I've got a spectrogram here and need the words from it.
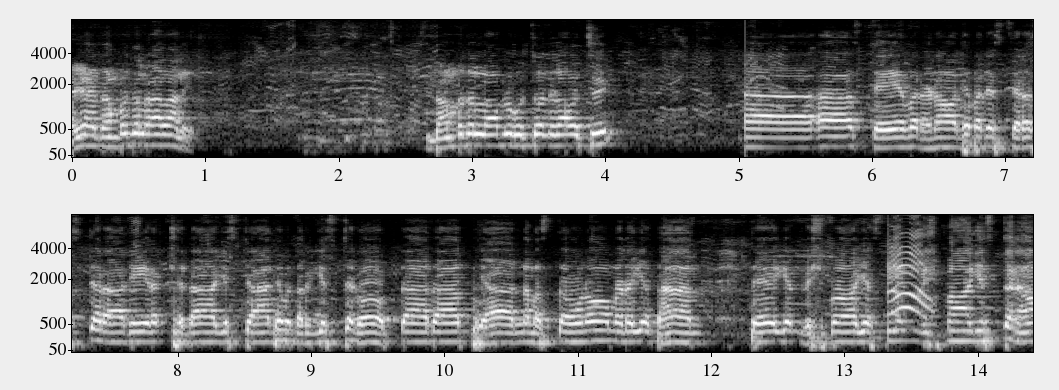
అయ్యా దంపతులు రావాలి. దంపతులు లోపలికి కూర్చోండి రావచ్చు ఆస్తే రాజైరక్షతాయశ్చాధిపతర్యశ్చ గోప్తాదాభ్యా నమస్తౌ నో మృడయతాం తే యద్విష్మాయస్మిన్ విష్మాయస్తనో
